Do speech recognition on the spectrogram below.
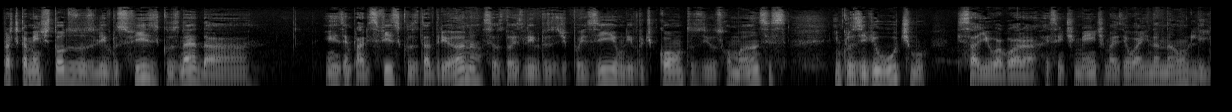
praticamente todos os livros físicos né, da, em exemplares físicos da Adriana, seus dois livros de poesia, um livro de contos e os romances, inclusive o último, que saiu agora recentemente, mas eu ainda não li.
